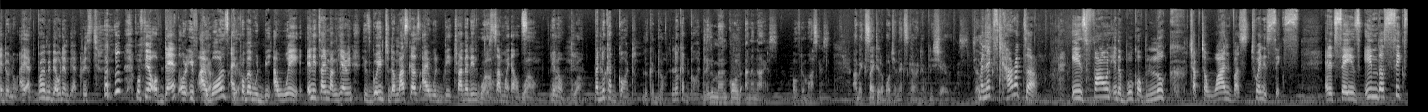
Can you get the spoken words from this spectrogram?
I don't know, I, I probably maybe I wouldn't be a Christian for fear of death, or if I Yeah, was, I yeah. probably would be away. Anytime I'm hearing he's going to Damascus, I would be traveling Wow. to somewhere else. Wow. You Wow. know. Wow. But look at God. Look at God. Look at God. A little man called Ananias of Damascus. I'm excited about your next character. Please share with us. Tell My us. next character is found in the book of Luke, chapter 1, verse 26. And it says, In the sixth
